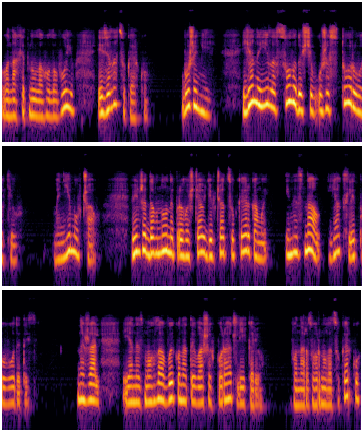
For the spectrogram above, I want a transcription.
Вона хитнула головою і взяла цукерку. Боже мій, я не їла солодощів уже сто років. Мені мовчав. Він же давно не пригощав дівчат цукерками і не знав, як слід поводитись. На жаль, я не змогла виконати ваших порад лікарю. Вона розгорнула цукерку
